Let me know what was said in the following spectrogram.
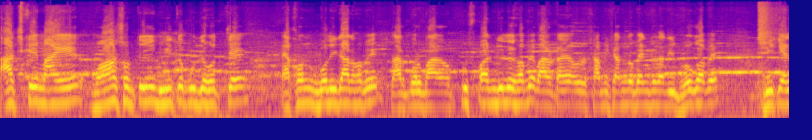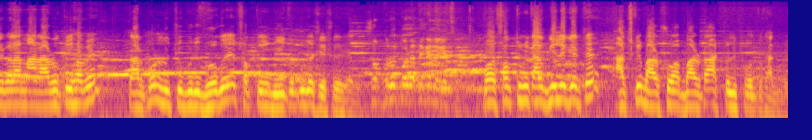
আজকে মায়ের মহাসপ্তমী বিহিত পুজো হচ্ছে। এখন বলিদান হবে তারপর বা- পুষ্পাঞ্জলি হবে বারোটায় স্বামী সান্দ ব্যঞ্জনাদির ভোগ হবে। বিকেলবেলা মার আরতি হবে তারপর লুচুপুরি ভোগ হয়ে সপ্তমী বিহিত পুজো শেষ হয়ে যাবে। সপ্তমী থেকে কালকে লেগেছে আজকে বারোশো বারোটা আটচল্লিশ পর্যন্ত থাকবে।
